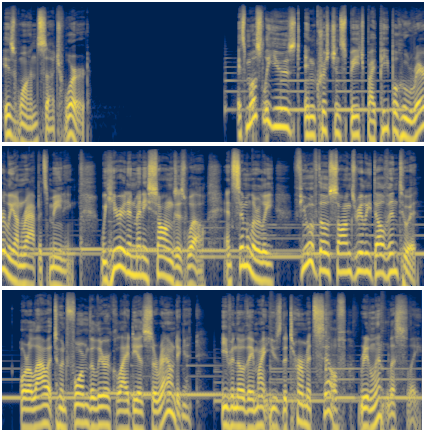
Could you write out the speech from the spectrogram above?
is one such word. It's mostly used in Christian speech by people who rarely unwrap its meaning. We hear it in many songs as well, and similarly, few of those songs really delve into it or allow it to inform the lyrical ideas surrounding it, even though they might use the term itself relentlessly.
